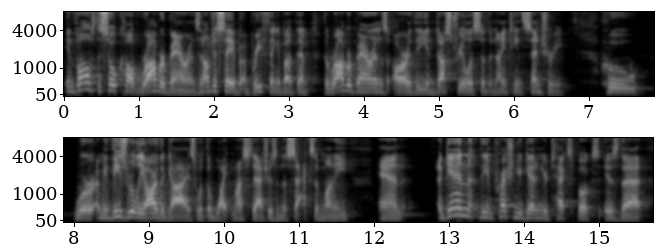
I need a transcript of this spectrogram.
involves the so-called robber barons, and I'll just say a, a brief thing about them. The robber barons are the industrialists of the 19th century who were, I mean, these really are the guys with the white mustaches and the sacks of money. And again, the impression you get in your textbooks is that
